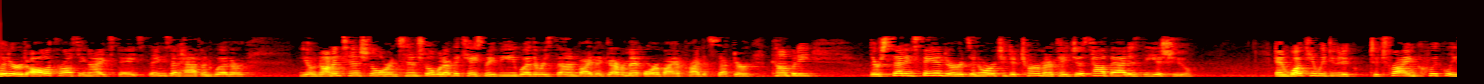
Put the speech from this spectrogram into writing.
littered all across the United States, things that happened whether you know, non-intentional or intentional, whatever the case may be, whether it's done by the government or by a private sector company, they're setting standards in order to determine, okay, just how bad is the issue? And what can we do to, to try and quickly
